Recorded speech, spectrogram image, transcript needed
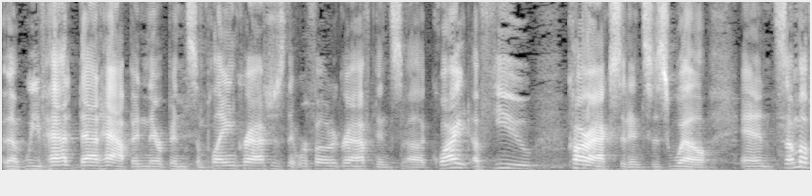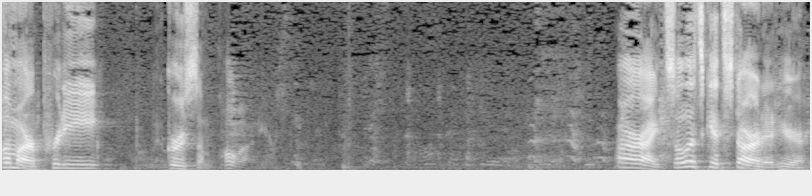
uh, We've had that happen. There have been some plane crashes that were photographed and uh, quite a few car accidents as well. And some of them are pretty gruesome. Hold on here. All right, so let's get started here.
